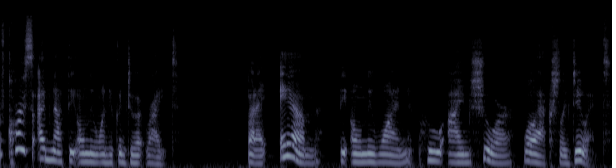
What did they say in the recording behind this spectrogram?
Of course, I'm not the only one who can do it right, but I am the only one who I'm sure will actually do it.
